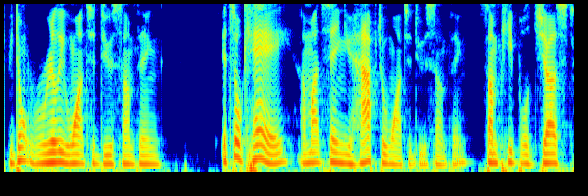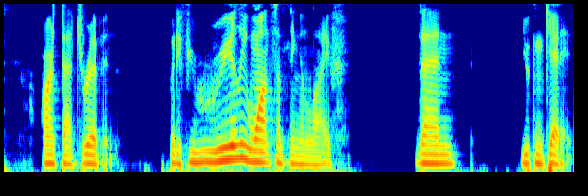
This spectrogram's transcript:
if you don't really want to do something, it's okay. I'm not saying you have to want to do something. Some people just aren't that driven. But if you really want something in life, then you can get it.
